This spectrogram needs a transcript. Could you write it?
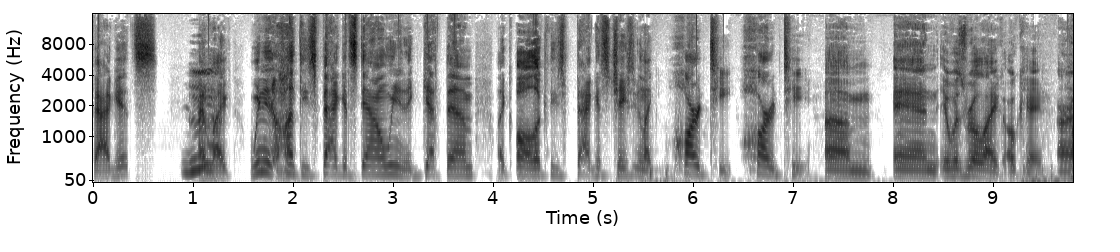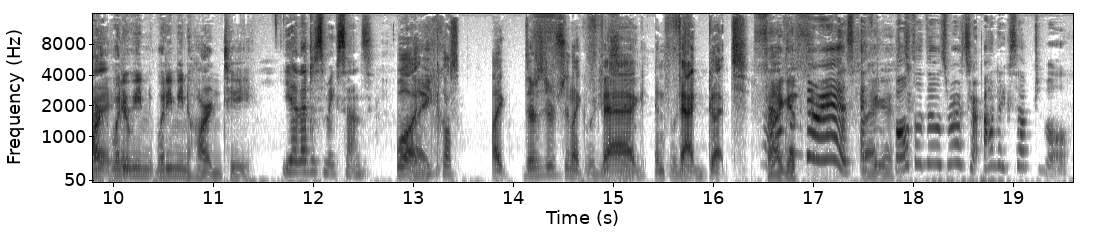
faggots Mm-hmm. and like we need to hunt these faggots down we need to get them like oh look these faggots chasing me like hard T hard T um and it was real like okay all right Hard, what do you mean? What do you mean hard T? Yeah, that doesn't make sense. well like- you call like there's a difference between like Would you say- fag and would you- faggot I don't Faggot. think there is. I Faggot. think both of those words are unacceptable.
